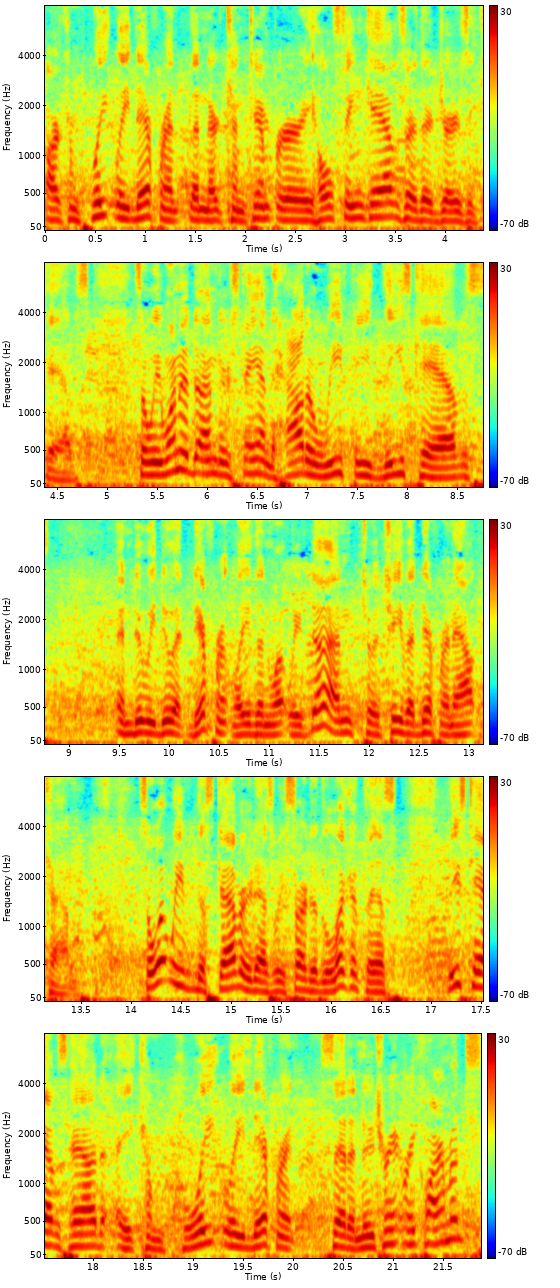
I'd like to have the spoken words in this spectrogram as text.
are completely different than their contemporary Holstein calves or their Jersey calves. So we wanted to understand how do we feed these calves and do we do it differently than what we've done to achieve a different outcome? So, what we've discovered as we started to look at this, these calves had a completely different set of nutrient requirements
